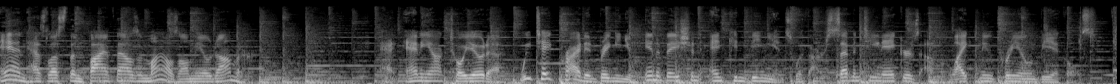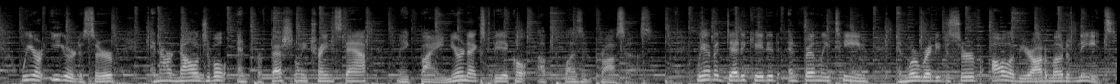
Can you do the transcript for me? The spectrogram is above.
and has less than 5,000 miles on the odometer. At Antioch Toyota, we take pride in bringing you innovation and convenience with our 17 acres of like new pre owned vehicles. We are eager to serve, and our knowledgeable and professionally trained staff make buying your next vehicle a pleasant process. We have a dedicated and friendly team, and we're ready to serve all of your automotive needs.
